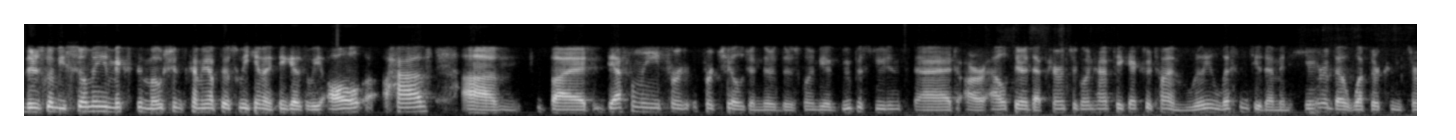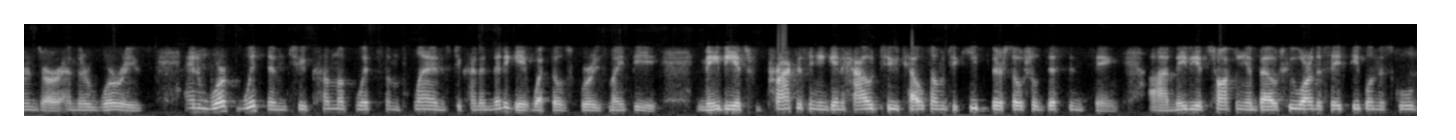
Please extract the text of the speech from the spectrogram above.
there's going to be so many mixed emotions coming up this weekend. I think as we all have. Um, but definitely for, for children, there, there's going to be a group of students that are out there that parents are going to have to take extra time, really listen to them and hear about what their concerns are and their worries, and work with them to come up with some plans to kind of mitigate what those worries might be. Maybe it's practicing again how to tell someone to keep their social distancing. Uh, maybe it's talking about who are the safe people in the school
